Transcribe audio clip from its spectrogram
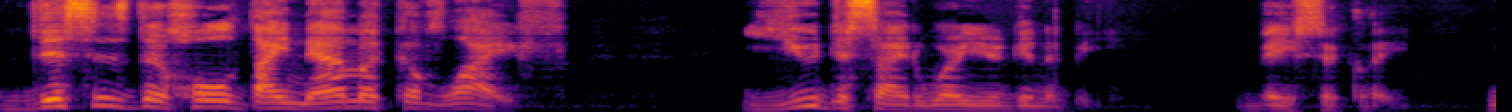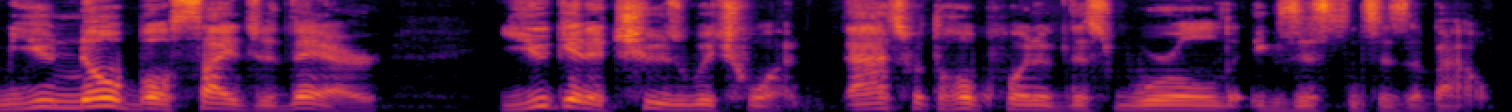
This is the whole dynamic of life. You decide where you're going to be, basically. You know both sides are there. You get to choose which one. That's what the whole point of this world existence is about.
